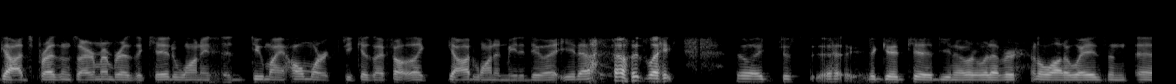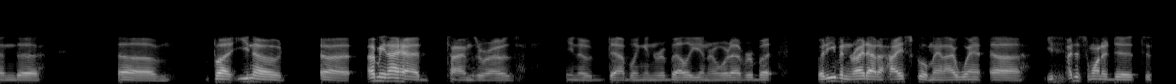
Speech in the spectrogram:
God's presence. I remember as a kid wanting to do my homework because I felt like God wanted me to do it. You know, I was like, like just uh, the good kid, you know, or whatever in a lot of ways. And and uh, um, but you know, uh, I mean, I had times where I was, you know, dabbling in rebellion or whatever. But but even right out of high school, man, I went. uh you know, I just wanted to to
